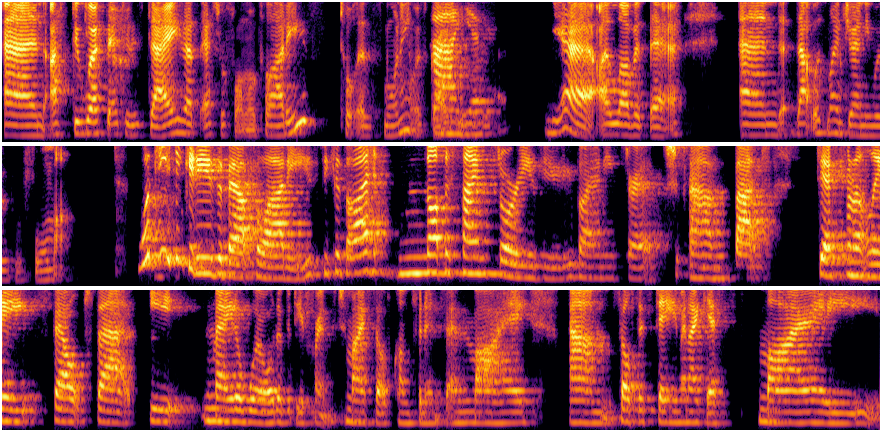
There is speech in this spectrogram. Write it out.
And I still work there to this day. That's S Reformer Pilates. Taught there this morning. It was great. Ah, yes. Yeah, I love it there. And that was my journey with reformer. What do you think it is about Pilates? Because I not the same story as you by any stretch, um, but definitely felt that it made a world of a difference to my self confidence and my um, self esteem, and I guess my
